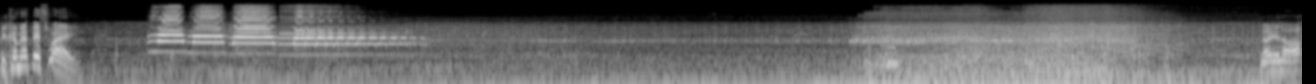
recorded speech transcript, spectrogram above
You coming up this way? No, you're not.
